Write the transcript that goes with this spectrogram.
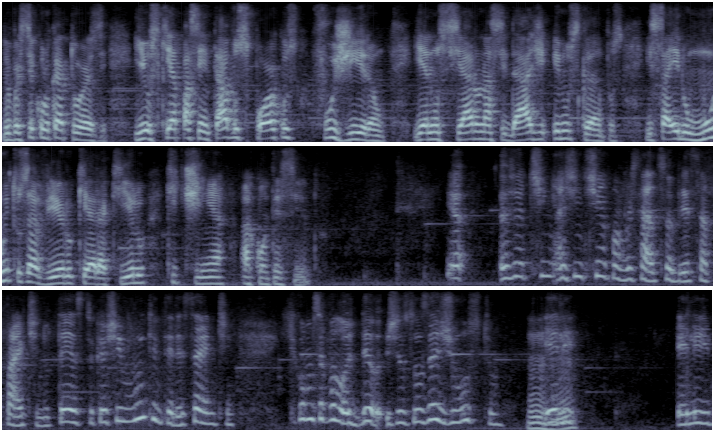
no versículo 14: E os que apacentavam os porcos fugiram e anunciaram na cidade e nos campos, e saíram muitos a ver o que era aquilo que tinha acontecido. Eu, eu já tinha, a gente tinha conversado sobre essa parte do texto que eu achei muito interessante, que como você falou, Deus, Jesus é justo. Uhum. Ele ele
